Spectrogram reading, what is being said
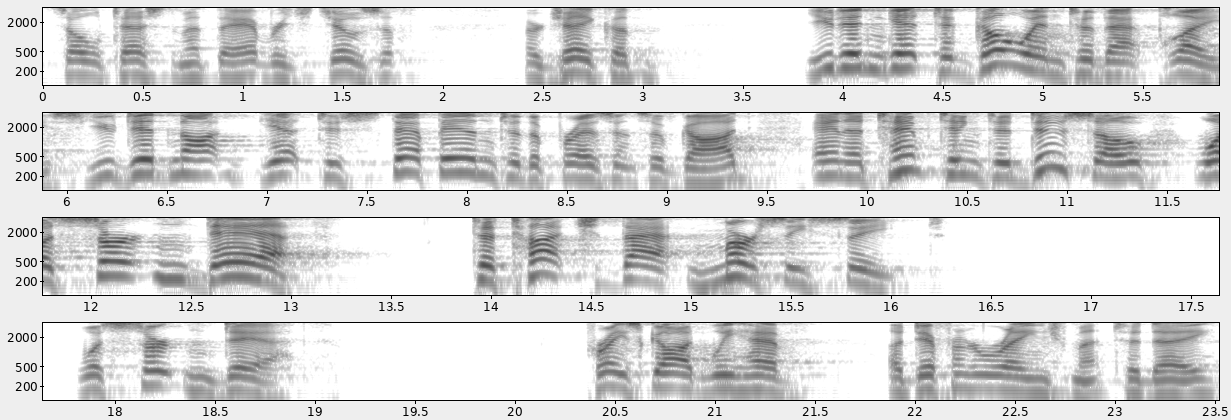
it's Old Testament, the average Joseph or Jacob, you didn't get to go into that place. You did not get to step into the presence of God. And attempting to do so was certain death. To touch that mercy seat was certain death. Praise God, we have a different arrangement today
